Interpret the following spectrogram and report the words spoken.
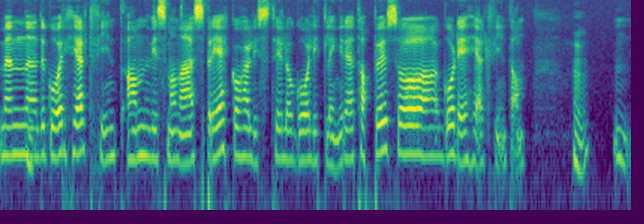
Men eh, det går helt fint an hvis man er sprek og har lyst til å gå litt lengre etapper, så går det helt fint an. Mm. Mm.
